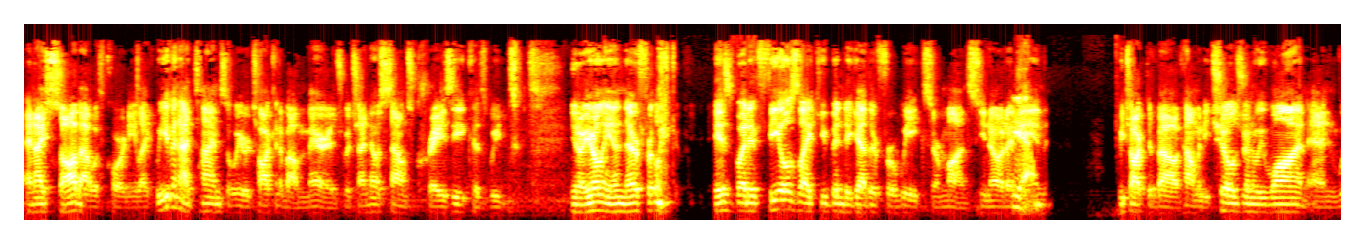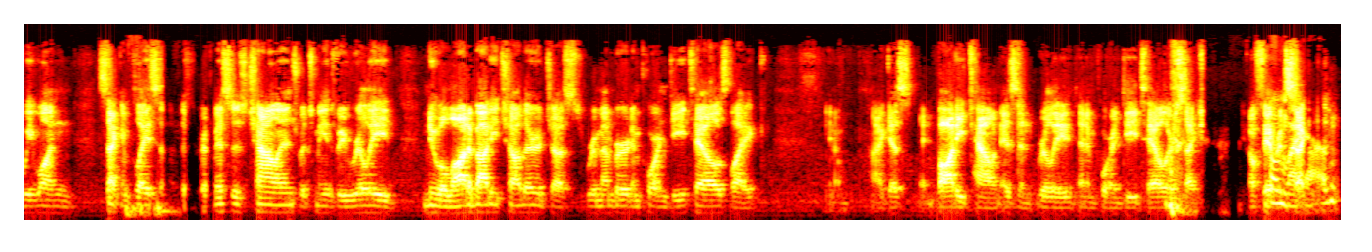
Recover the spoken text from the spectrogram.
and I saw that with Courtney. Like we even had times that we were talking about marriage, which I know sounds crazy because we, you know, you're only in there for like days, but it feels like you've been together for weeks or months. You know what I yeah. mean? We talked about how many children we want, and we won second place in the Mrs. Challenge, which means we really knew a lot about each other. Just remembered important details like I guess body count isn't really an important detail or section, you know, favorite oh section.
